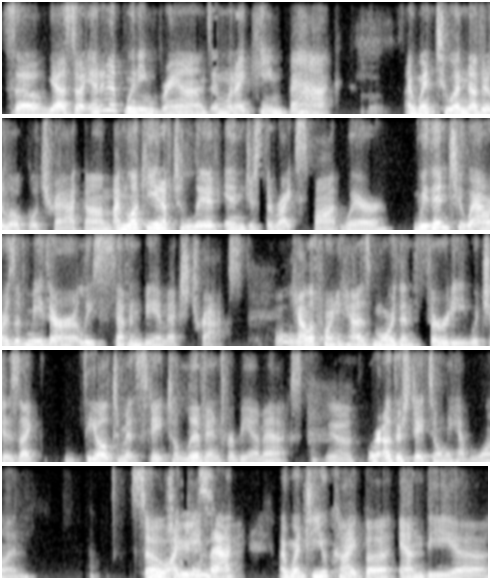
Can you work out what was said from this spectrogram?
So yeah, so I ended up winning grands. And when I came back, I went to another local track. Um, I'm lucky enough to live in just the right spot where within two hours of me, there are at least seven BMX tracks. Oh, California has more than 30, which is like the ultimate state to live in for BMX, yeah. where other states only have one. So Oh, I came back. I went to Yucaipa and the uh,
